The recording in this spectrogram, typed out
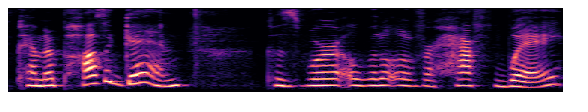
Okay, I'm going to pause again because we're a little over halfway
